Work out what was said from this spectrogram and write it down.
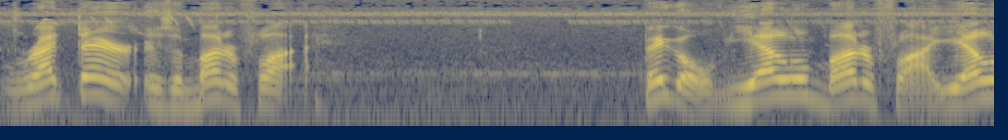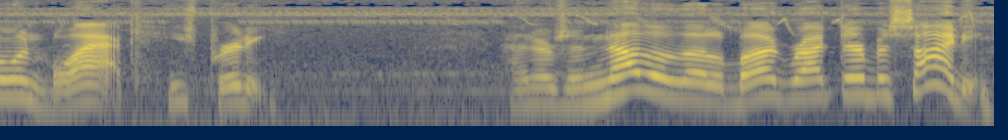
Right there is a butterfly big old yellow butterfly, yellow and black. He's pretty. And there's another little bug right there beside him.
